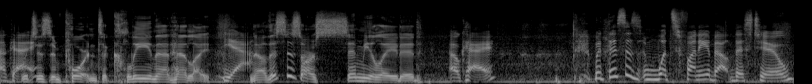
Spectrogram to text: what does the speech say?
Okay. which is important to clean that headlight. Yeah. Now this is our simulated. Okay. But this is what's funny about this too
